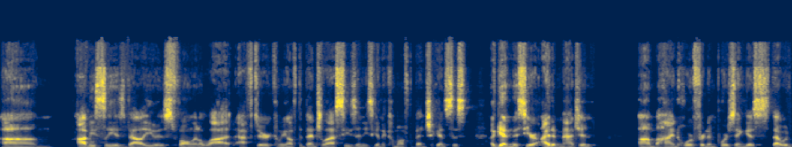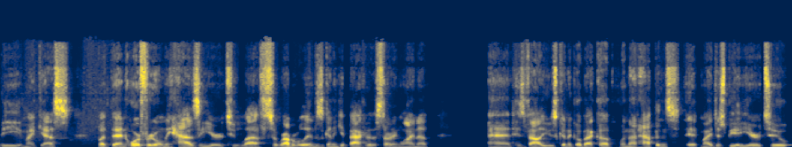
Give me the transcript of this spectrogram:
Um, obviously, his value has fallen a lot after coming off the bench last season. He's going to come off the bench against this again this year, I'd imagine, um, behind Horford and Porzingis. That would be my guess. But then Horford only has a year or two left. So Robert Williams is going to get back into the starting lineup and his value is going to go back up when that happens. It might just be a year or two.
